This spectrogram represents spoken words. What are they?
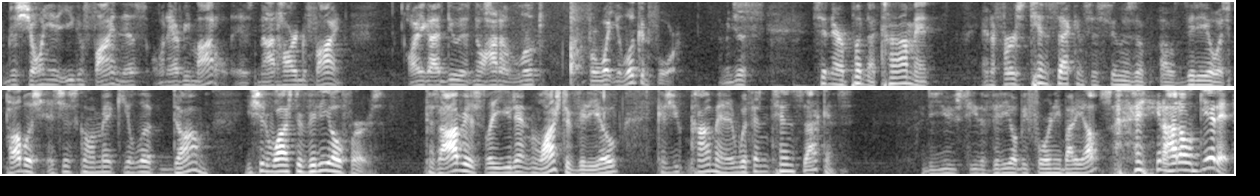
I'm just showing you that you can find this on every model. It's not hard to find. All you got to do is know how to look for what you're looking for. I mean, just sitting there putting a comment in the first 10 seconds as soon as a, a video is published, it's just going to make you look dumb. You should watch the video first. Because obviously you didn't watch the video because you commented within 10 seconds. Do you see the video before anybody else? you know, I don't get it.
